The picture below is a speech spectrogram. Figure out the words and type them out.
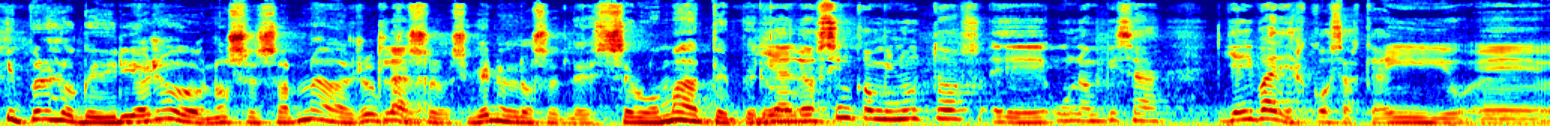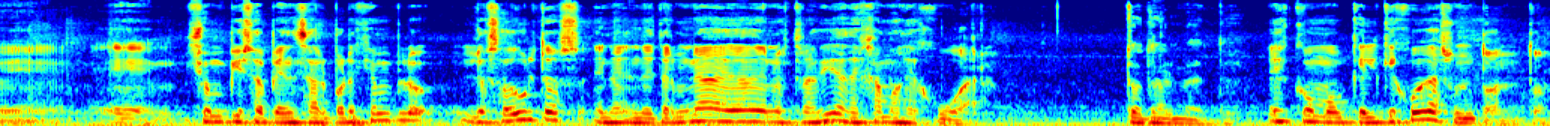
Y pero es lo que diría yo, no sé hacer nada. Yo, Claro. si quieren, los, cebo mate, pero. Y a los cinco minutos eh, uno empieza, y hay varias cosas que ahí eh, eh, yo empiezo a pensar. Por ejemplo, los adultos en, en determinada edad de nuestras vidas dejamos de jugar. Totalmente. Es como que el que juega es un tonto.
